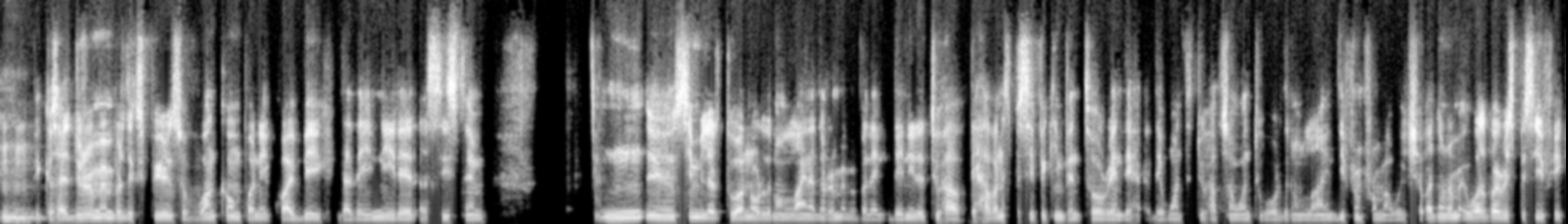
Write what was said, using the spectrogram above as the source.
mm-hmm. because i do remember the experience of one company quite big that they needed a system uh, similar to a northern online i don't remember but they, they needed to have they have a specific inventory and they, they wanted to have someone to order online different from a web shop i don't remember it was very specific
